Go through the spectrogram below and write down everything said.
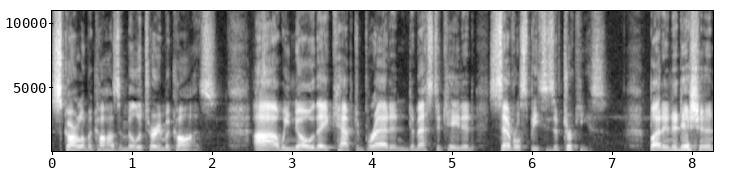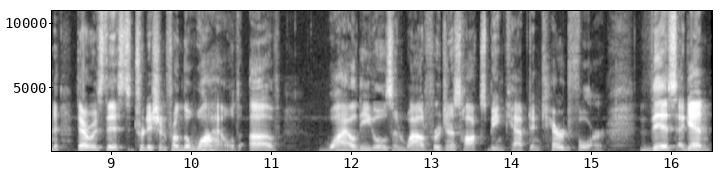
scarlet macaws, and military macaws. Uh, we know they kept, bred, and domesticated several species of turkeys. But in addition, there was this tradition from the wild of wild eagles and wild ferruginous hawks being kept and cared for. This, again,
